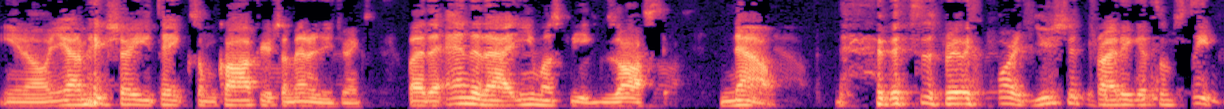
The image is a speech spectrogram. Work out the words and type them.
You know, you got to make sure you take some coffee or some energy drinks. By the end of that, you must be exhausted. Now, this is really important. You should try to get some sleep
